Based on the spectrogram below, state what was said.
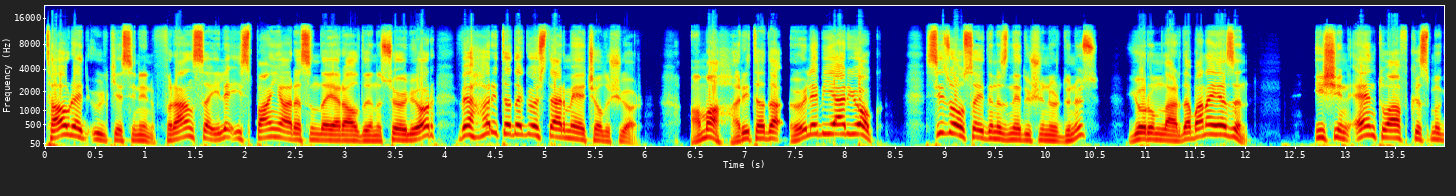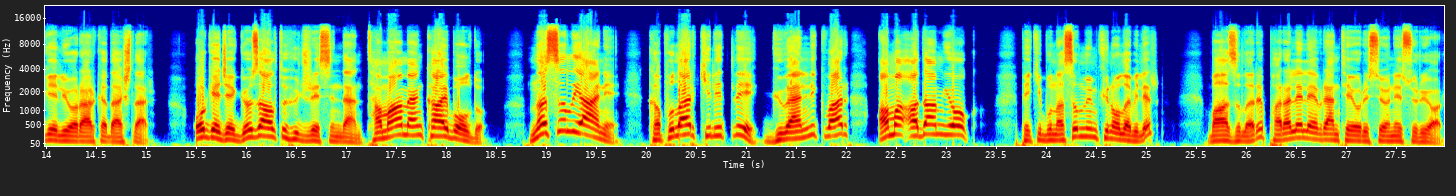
Taured ülkesinin Fransa ile İspanya arasında yer aldığını söylüyor ve haritada göstermeye çalışıyor. Ama haritada öyle bir yer yok. Siz olsaydınız ne düşünürdünüz? Yorumlarda bana yazın. İşin en tuhaf kısmı geliyor arkadaşlar. O gece gözaltı hücresinden tamamen kayboldu. Nasıl yani? Kapılar kilitli, güvenlik var ama adam yok. Peki bu nasıl mümkün olabilir? Bazıları paralel evren teorisi öne sürüyor.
